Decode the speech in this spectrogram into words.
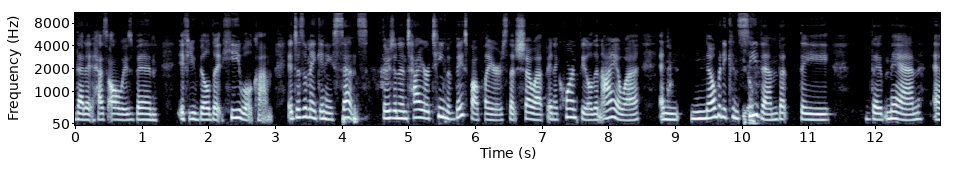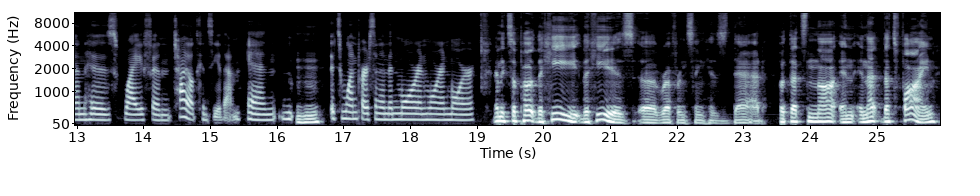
that it has always been if you build it he will come it doesn't make any sense there's an entire team of baseball players that show up in a cornfield in iowa and nobody can see them but the the man and his wife and child can see them and Mhm. it's one person and then more and more and more And it's supposed the he the he is uh, referencing his dad, but that's not and and that that's fine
